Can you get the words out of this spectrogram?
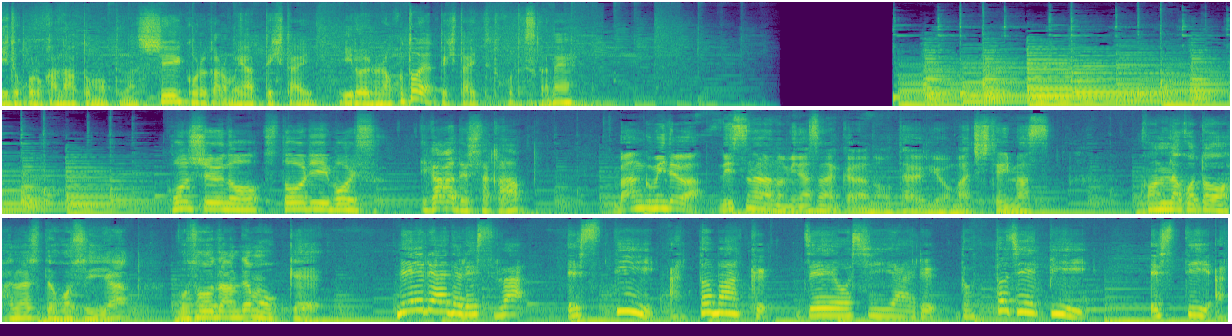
いいところかなと思ってますしこれからもやっていきたいいろいろなことをやっていきたいってところですかね。今週のストーリーボイスいかがでしたか？番組ではリスナーの皆さんからのお便りをお待ちしています。こんなことを話してほしいやご相談でも OK メールアドレスは st.jocr.jp st.jocr.jp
